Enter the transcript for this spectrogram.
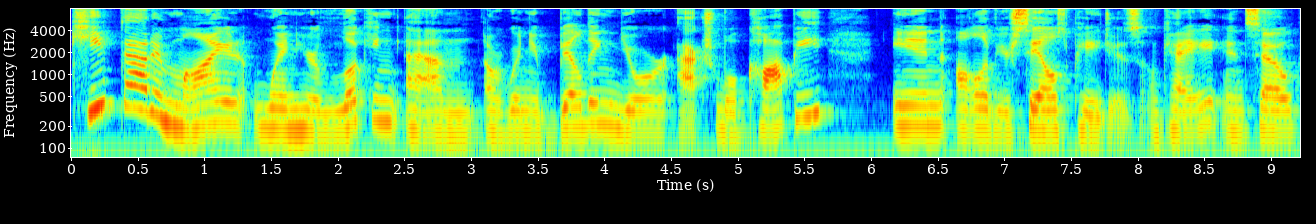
keep that in mind when you're looking um, or when you're building your actual copy in all of your sales pages okay? And so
